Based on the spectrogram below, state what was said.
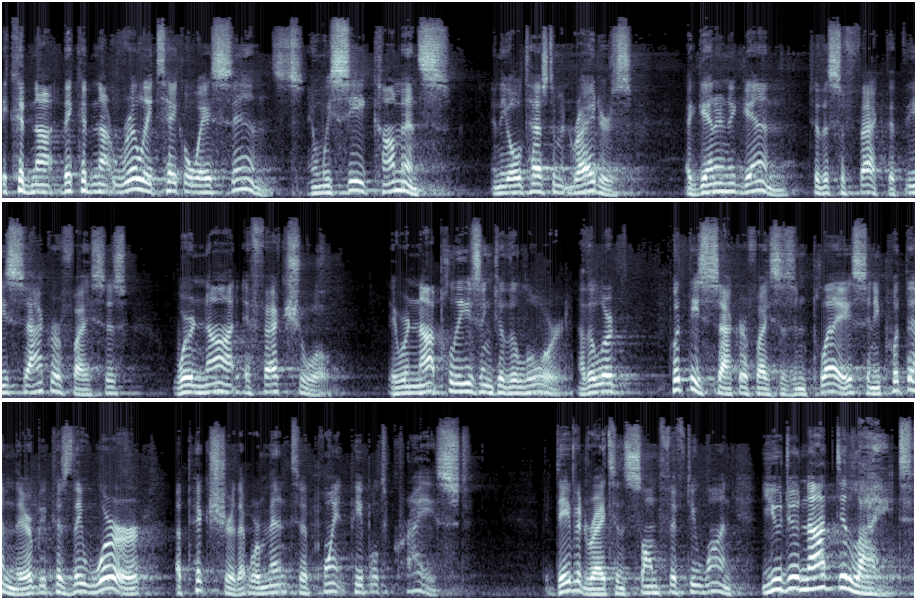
It could not, they could not really take away sins. And we see comments in the Old Testament writers again and again to this effect that these sacrifices were not effectual. They were not pleasing to the Lord. Now, the Lord put these sacrifices in place, and He put them there because they were a picture that were meant to point people to Christ. David writes in Psalm 51 You do not delight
